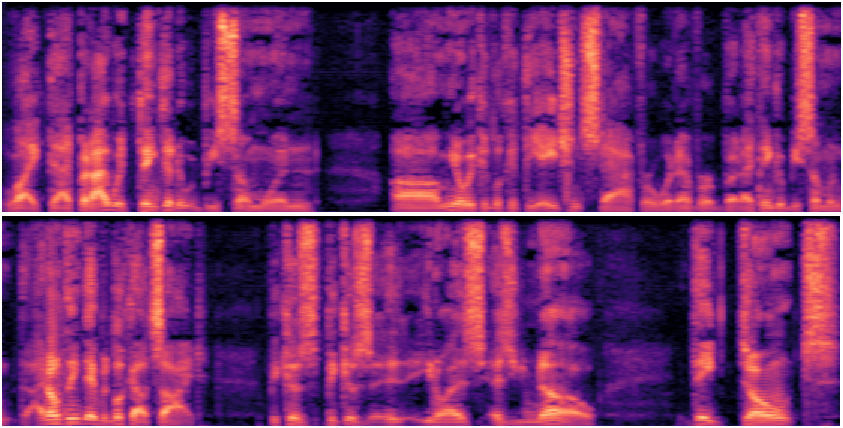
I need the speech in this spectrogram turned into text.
like that. But I would think that it would be someone. Um, you know, we could look at the agent staff or whatever, but I think it would be someone. I don't think they would look outside because because uh, you know, as as you know, they don't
